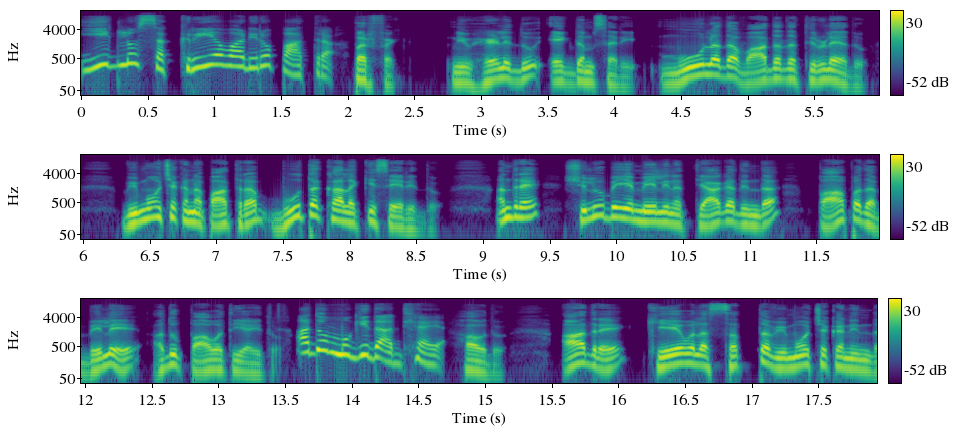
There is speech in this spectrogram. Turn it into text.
ಈಗ್ಲೂ ಸಕ್ರಿಯವಾಗಿರೋ ಪಾತ್ರ. ಪರ್ಫೆಕ್ಟ್ ನೀವು ಹೇಳಿದ್ದು ಏಕ್ದಮ್ ಸರಿ. ಮೂಲದ ವಾದದ ತಿರುಳೆ ಅದು. ವಿಮೋಚಕನ ಪಾತ್ರ ಭೂತಕಾಲಕ್ಕೆ ಸೇರಿದ್ದು. ಅಂದ್ರೆ ಶಿಲುಬೆಯ ಮೇಲಿನ ತ್ಯಾಗದಿಂದ ಪಾಪದ ಬೆಲೆ ಅದು ಪಾವತಿಯಾಯಿತು. ಅದು ಮುಗಿದ ಅಧ್ಯಾಯ. ಹೌದು. ಆದ್ರೆ ಕೇವಲ ಸತ್ತ ವಿಮೋಚಕನಿಂದ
